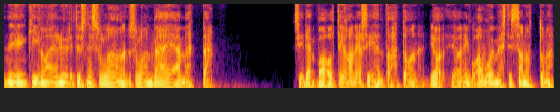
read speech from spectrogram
niin kiinalainen yritys, niin sulla on, sulla on vääjäämättä side valtioon ja siihen tahtoon jo, jo niin kuin avoimesti sanottuna,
